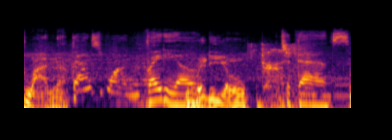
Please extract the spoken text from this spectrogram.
Dance One. Dance One. Radio. Radio. To dance.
